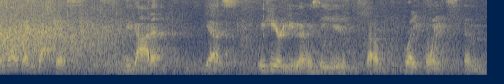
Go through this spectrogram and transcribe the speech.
Angelica, you got this. You got it. Yes, we hear you and we see you. So great points, and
